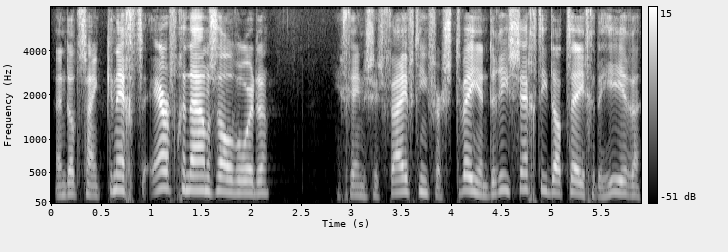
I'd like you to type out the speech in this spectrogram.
en dat zijn knecht erfgenaam zal worden, in Genesis 15, vers 2 en 3 zegt hij dat tegen de Heer.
